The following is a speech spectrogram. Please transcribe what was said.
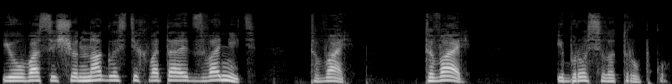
«И у вас еще наглости хватает звонить! Тварь! Тварь!» И бросила трубку.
